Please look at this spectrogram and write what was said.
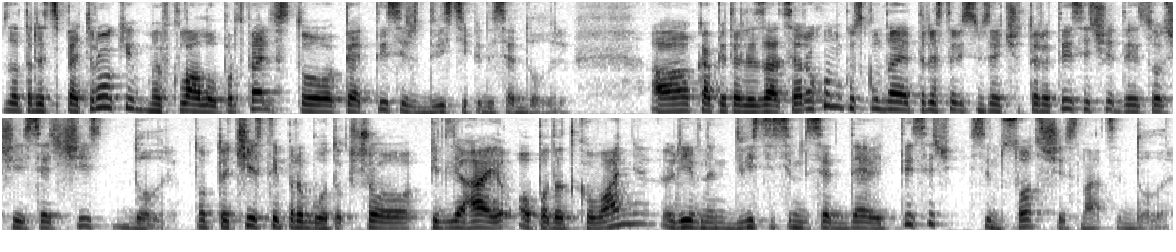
за 35 років ми вклали у портфель 105 250 доларів. А капіталізація рахунку складає 384 тисячі 966 доларів. Тобто чистий прибуток, що підлягає оподаткуванню, рівнем 279 тисяч 716 доларів.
